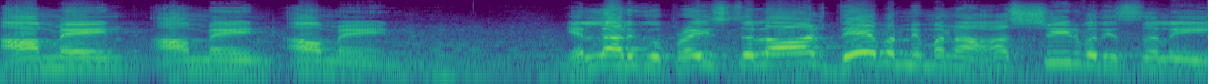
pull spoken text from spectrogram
ಆಮೇನ್ ಆಮೇನ್ ಆಮೇನ್. ಎಲ್ಲರಿಗೂ ಪ್ರೈಸ್ತಲಾಳ್ ದೇವರು ನಿಮ್ಮನ್ನ ಆಶೀರ್ವದಿಸಲಿ.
